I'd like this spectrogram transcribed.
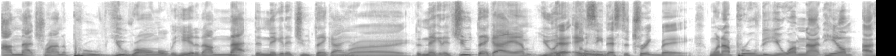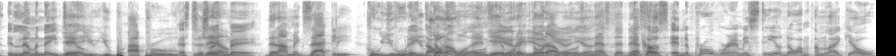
I'm not trying to prove you wrong over here that I'm not the nigga that you think I am. Right. The nigga that you think I am, you ain't That, and cool. see, that's the trick bag. When I prove to you I'm not him, I eliminate Yeah, them. you you I prove That's the to trick them bag. that I'm exactly who you who, they you thought I was, and yeah, who they thought I was, and that's that. That's because a- in the program is still though. I'm, I'm like, yo,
